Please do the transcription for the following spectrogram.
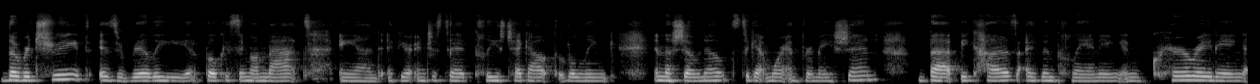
the retreat is really focusing on that. And if you're interested, please check out the link in the show notes to get more information. But because I've been planning and curating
